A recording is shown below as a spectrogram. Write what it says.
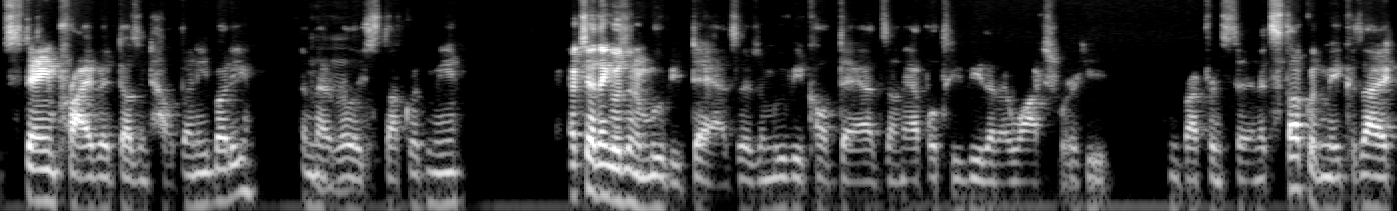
staying private doesn't help anybody, and that mm-hmm. really stuck with me. Actually, I think it was in a movie, Dads. There's a movie called Dads on Apple TV that I watched where he referenced it, and it stuck with me because I,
